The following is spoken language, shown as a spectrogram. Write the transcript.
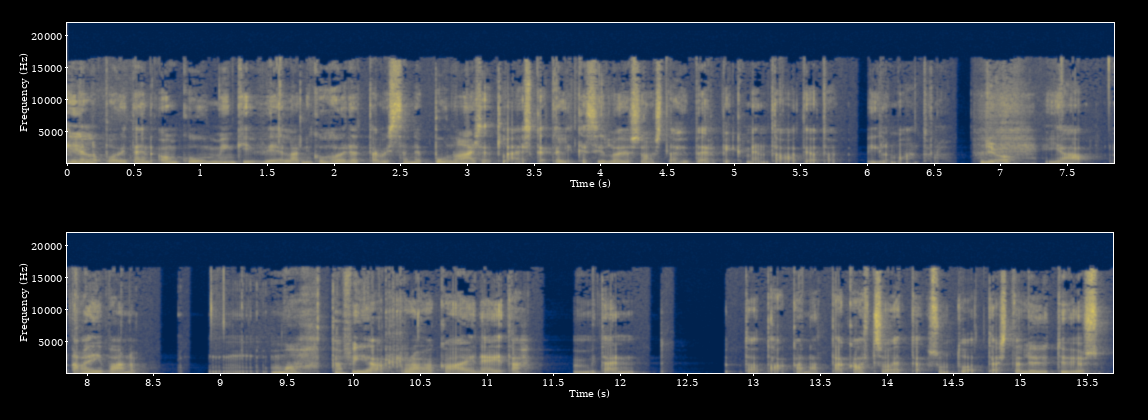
helpoiten on kumminkin vielä niin kuin hoidettavissa ne punaiset läiskät, eli silloin, jos on sitä hyperpigmentaatiota ilmaantunut. joo, ja aivan mahtavia raaka-aineita, mitä tota, kannattaa katsoa, että sun tuotteesta löytyy, jos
